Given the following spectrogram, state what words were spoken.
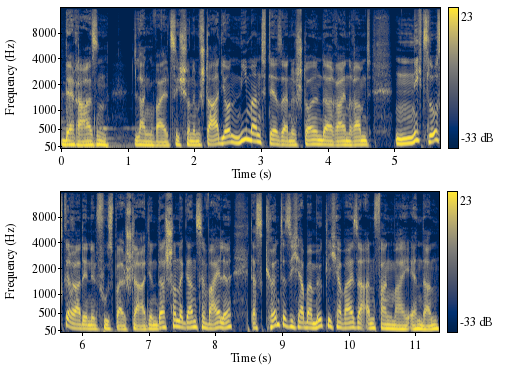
Der Rasen langweilt sich schon im Stadion. Niemand, der seine Stollen da reinrammt. Nichts los gerade in den Fußballstadien. Das schon eine ganze Weile. Das könnte sich aber möglicherweise Anfang Mai ändern.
